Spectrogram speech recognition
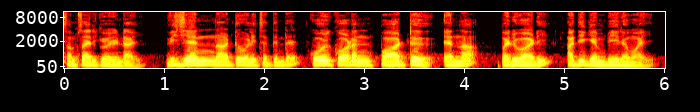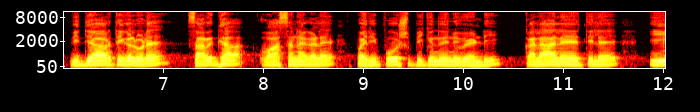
സംസാരിക്കുകയുണ്ടായി. വിജയൻ നാട്ടുവെളിച്ചത്തിന്റെ കോഴിക്കോടൻ പാട്ട് എന്ന പരിപാടി അതിഗംഭീരമായി. വിദ്യാർത്ഥികളുടെ സർഗവാസനകളെ പരിപോഷിപ്പിക്കുന്നതിനു വേണ്ടി കലാലയത്തിലെ ഈ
